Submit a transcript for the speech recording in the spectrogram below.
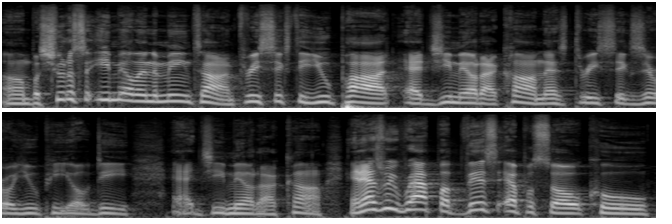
Um, but shoot us an email in the meantime, 360upod at gmail.com. That's 360upod at gmail.com. And as we wrap up this episode, cool,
